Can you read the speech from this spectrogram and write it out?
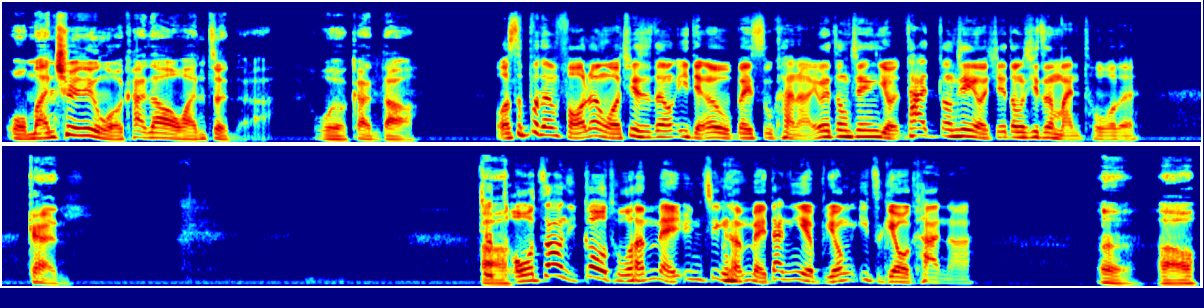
我蛮确定我看到完整的啦，我有看到。我是不能否认，我确实都用一点二五倍速看啊，因为中间有它中间有些东西真的蛮拖的。干，就我知道你构图很美，运镜很美，但你也不用一直给我看啊。嗯，好，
